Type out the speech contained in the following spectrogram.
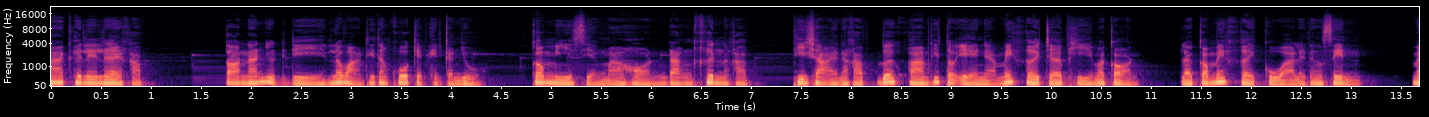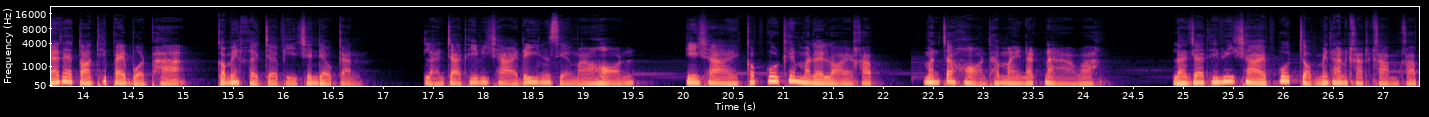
มากขึ้นเรื่อยๆครับ ตอนนั้นอยู่ดีๆ ระหว่างที่ทั้งคู่เก็บเห็ดกันอยู่ ก็มีเสียงหมาหอนดังขึ้นนะครับ พี่ชายนะครับด้วยความที่ตัวเองเนี่ยไม่เคยเจอผีมาก่อน แล้วก็ไม่เคยกลัวอะไรทั้งสิ้น แม้แต่ตอนที่ไปบวชพระก็ไม่เคยเจอผีเช่นเดียวกัน หลังจากที่พี่ชายได้ยินเสียงหมาหอน พี่ชายก็พูดขึ้นมาลอยๆครับ มันจะหอนทำไมนักหนาวะ หลังจากที่พี่ชายพูดจบไม่ทันขาดคำครับ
